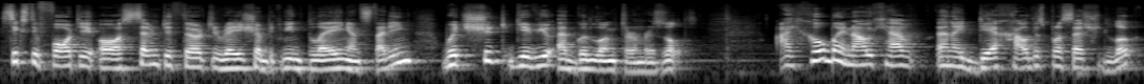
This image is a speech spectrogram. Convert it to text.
60-40 or 70-30 ratio between playing and studying, which should give you a good long-term result. I hope by now you have an idea how this process should look.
